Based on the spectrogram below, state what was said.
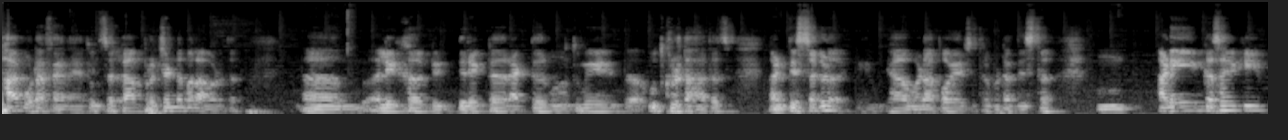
फार मोठा फॅन आहे. तुमचं काम प्रचंड मला आवडतं. लेखक डिरेक्टर ऍक्टर म्हणून तुम्ही उत्कृष्ट आहातच. आणि ते सगळं ह्या वडापाव या चित्रपटात दिसतं. आणि कसं आहे की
